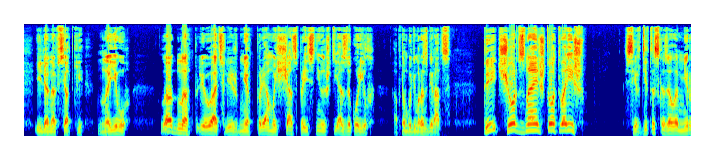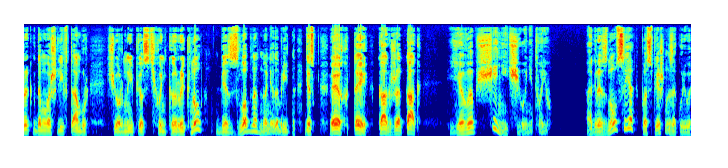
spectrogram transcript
— или она все-таки наяву Ладно, плевать, лишь мне прямо сейчас приснилось, что я закурил, а потом будем разбираться. Ты, черт знает, что творишь! — сердито сказала Мира, когда мы вошли в тамбур. Черный пес тихонько рыкнул, беззлобно, но неодобрительно. Дескать, эх ты, как же так? Я вообще ничего не творю. Огрызнулся я, поспешно закуривая.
